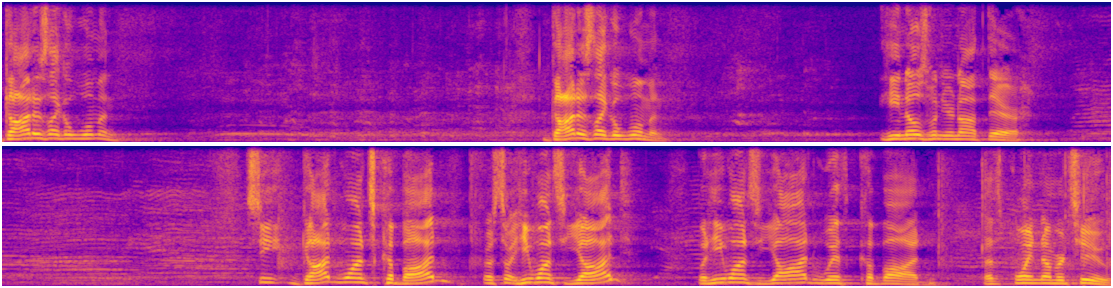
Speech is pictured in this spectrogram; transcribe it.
God is like a woman. God is like a woman. He knows when you're not there. See, God wants kabod, or sorry, He wants yod, but He wants yod with kabod. That's point number two.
